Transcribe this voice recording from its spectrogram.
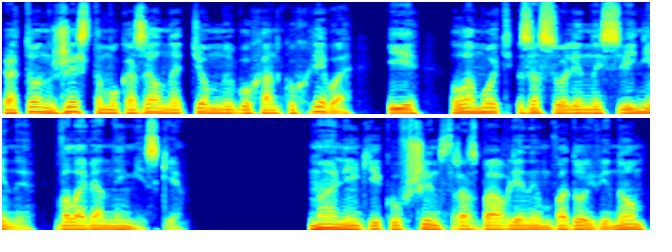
Катон жестом указал на темную буханку хлеба и ломоть засоленной свинины в оловянной миске. Маленький кувшин с разбавленным водой вином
